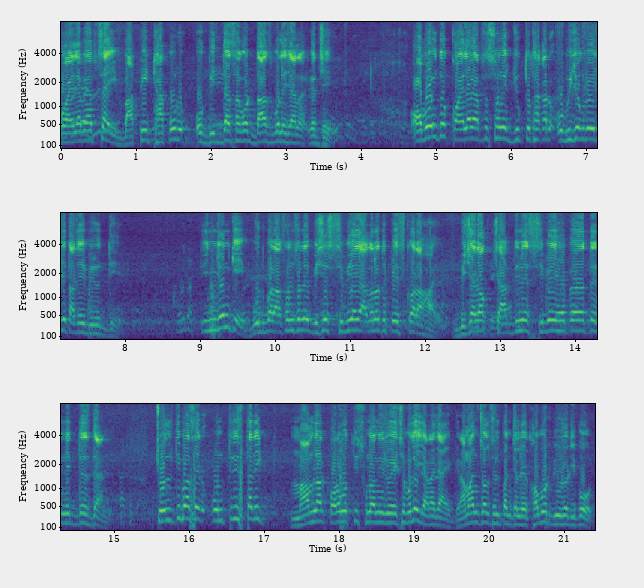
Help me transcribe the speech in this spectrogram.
কয়লা ব্যবসায়ী বাপি ঠাকুর ও বিদ্যাসাগর দাস বলে জানা গেছে। অবৈধ কয়লা ব্যবসার সঙ্গে যুক্ত থাকার অভিযোগ রয়েছে তাদের বিরুদ্ধে। তিনজনকে বুধবার আসানসোলের বিশেষ সিবিআই আদালতে পেশ করা হয়। বিচারক চার দিনের সিবিআই হেফাজতের নির্দেশ দেন। চলতি মাসের উনত্রিশ তারিখ মামলার পরবর্তী শুনানি রয়েছে বলেই জানা যায়। গ্রামাঞ্চল শিল্পাঞ্চলের খবর ব্যুরো রিপোর্ট।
